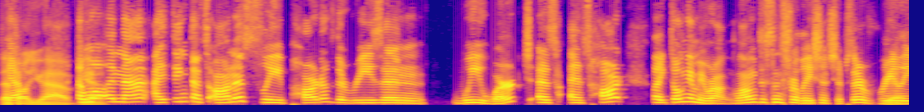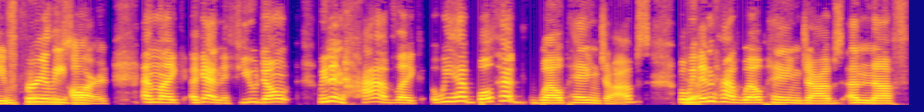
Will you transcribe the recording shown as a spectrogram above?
That's Yep. all you have. And yeah. well, and that I think that's honestly part of the reason we worked as as hard. Like, don't get me wrong, long distance relationships they're really they really hard. And like again, if you don't, we didn't have like we have both had well paying jobs, but we didn't have well paying jobs enough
